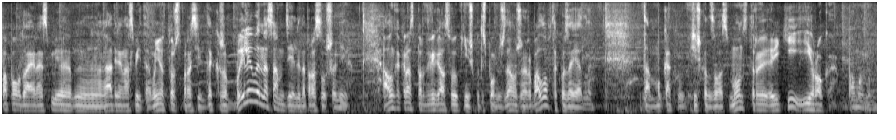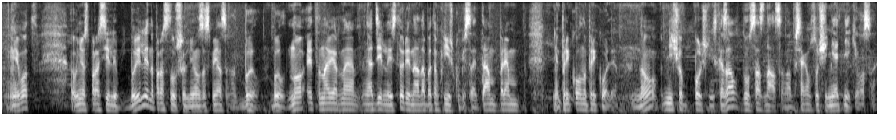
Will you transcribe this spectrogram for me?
по поводу Айрона Сми- м, Адриана Смита. У него тоже спросили, так что, были вы на самом деле на прослушивании? А он как раз продвигал свою книжку. Ты же помнишь, да? Он же рыболов такой заядлый. Там, как книжка называлась? «Монстры реки и рока», по-моему. И вот у него спросили, были на прослушивании? Он засмеялся, говорит, был, был. Но это, наверное, отдельная история, надо об этом книжку писать. Там прям прикол на приколе. Ну, ничего больше не сказал, ну, сознался, во всяком случае, не отнекивался.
